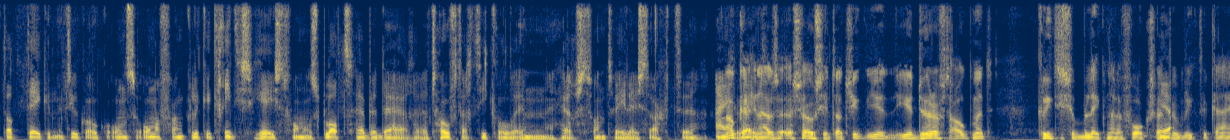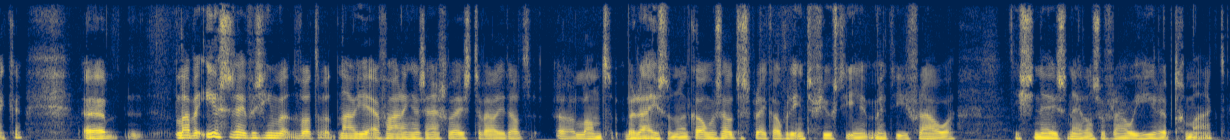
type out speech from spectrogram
dat tekent natuurlijk ook onze onafhankelijke kritische geest van ons blad... hebben daar het hoofdartikel in herfst van 2008 uh, Oké, nou zo, zo, zit dat. Je, je, je durft ook met kritische blik naar de Volksrepubliek te kijken. Uh, laten we eerst eens even zien wat, wat, wat, nou je ervaringen zijn geweest... terwijl je dat uh, land bereisde. Dan komen we zo te spreken over de interviews die je met die vrouwen... die Chinese, Nederlandse vrouwen hier hebt gemaakt.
